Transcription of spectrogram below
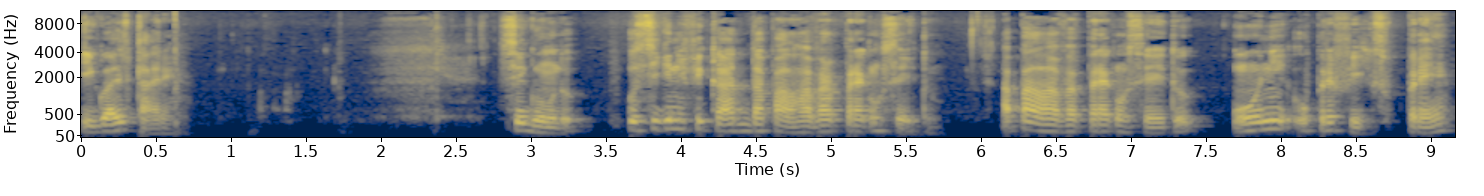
e igualitária. Segundo, o significado da palavra preconceito. A palavra preconceito une o prefixo pré,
